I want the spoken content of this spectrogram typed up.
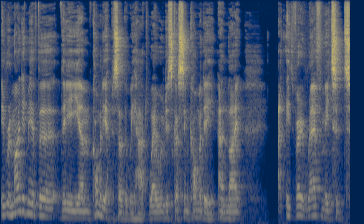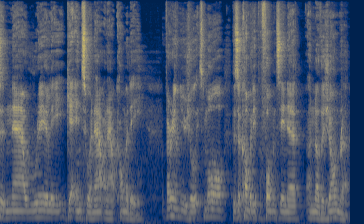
It reminded me of the the um, comedy episode that we had where we were discussing comedy, and like, it's very rare for me to to now really get into an out and out comedy. Very unusual. It's more there's a comedy performance in a, another genre.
